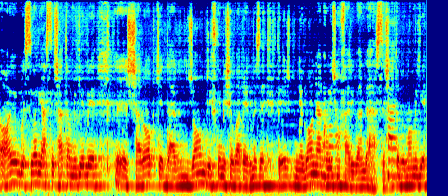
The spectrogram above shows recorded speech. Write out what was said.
آیه بسیاری هستش حتی میگه به شراب که در جام ریخته میشه و قرمز بهش نگاه نکنی چون فریبنده هستش. حتی به ما میگه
